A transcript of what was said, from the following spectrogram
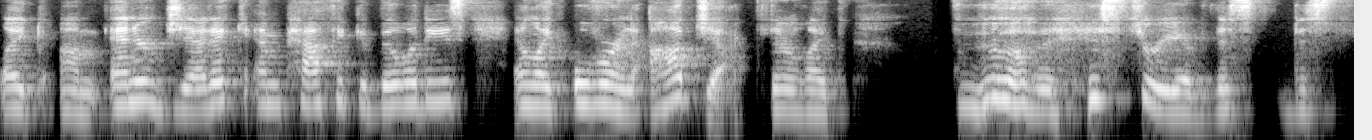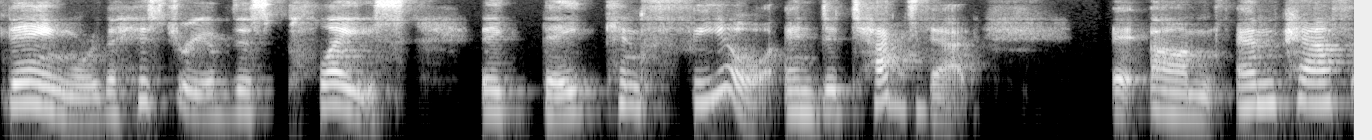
like um, energetic empathic abilities and like over an object, they're like, the history of this this thing or the history of this place they they can feel and detect that um, empath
